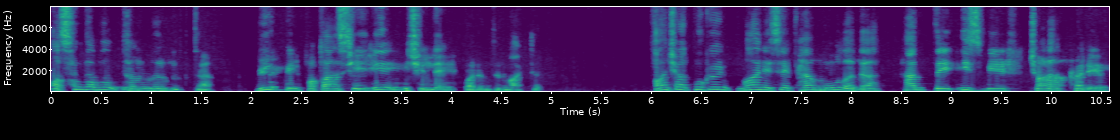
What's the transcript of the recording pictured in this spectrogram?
Aslında bu tanınırlık da büyük bir potansiyeli içinde barındırmaktadır. Ancak bugün maalesef hem Muğla'da hem de İzmir, Çanakkale,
